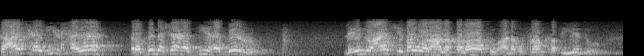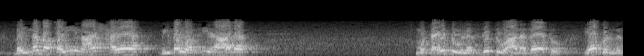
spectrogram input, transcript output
فعاش هذه الحياة ربنا شهد بيها ببره لأنه عاش يدور على خلاصه وعلى غفران خطيته. بينما قايين عاش حياة بيدور فيها على متعته ولذته وعلى ذاته ياكل من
